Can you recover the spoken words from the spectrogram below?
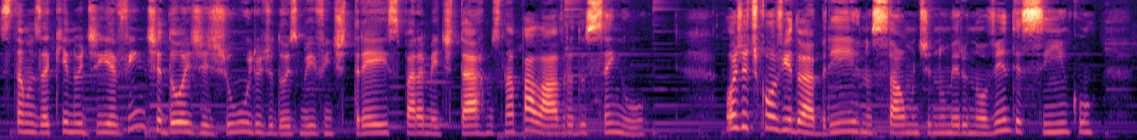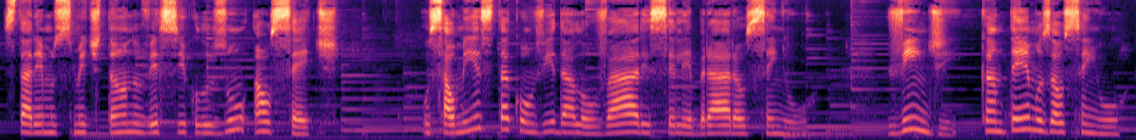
Estamos aqui no dia 22 de julho de 2023 para meditarmos na palavra do Senhor. Hoje eu te convido a abrir no Salmo de número 95. Estaremos meditando versículos 1 ao 7. O salmista convida a louvar e celebrar ao Senhor. Vinde, cantemos ao Senhor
